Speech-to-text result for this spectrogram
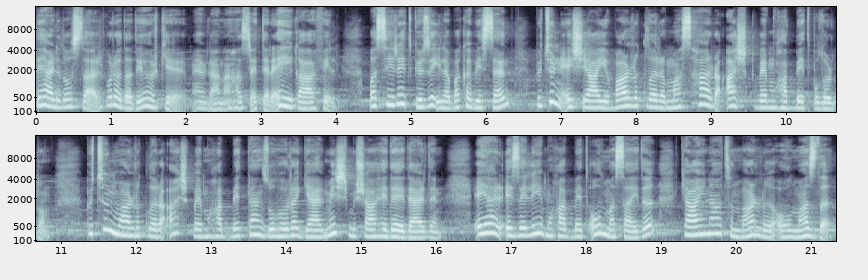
Değerli dostlar, burada diyor ki Mevlana Hazretleri, ey gafil, basiret gözü ile bakabilsen, bütün eşyayı, varlıkları mazhar aşk ve muhabbet bulurdun. Bütün varlıkları aşk ve muhabbetten zuhura gelmiş müşahede ederdin. Eğer ezeli muhabbet olmasaydı, kainatın varlığı olmazdı.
